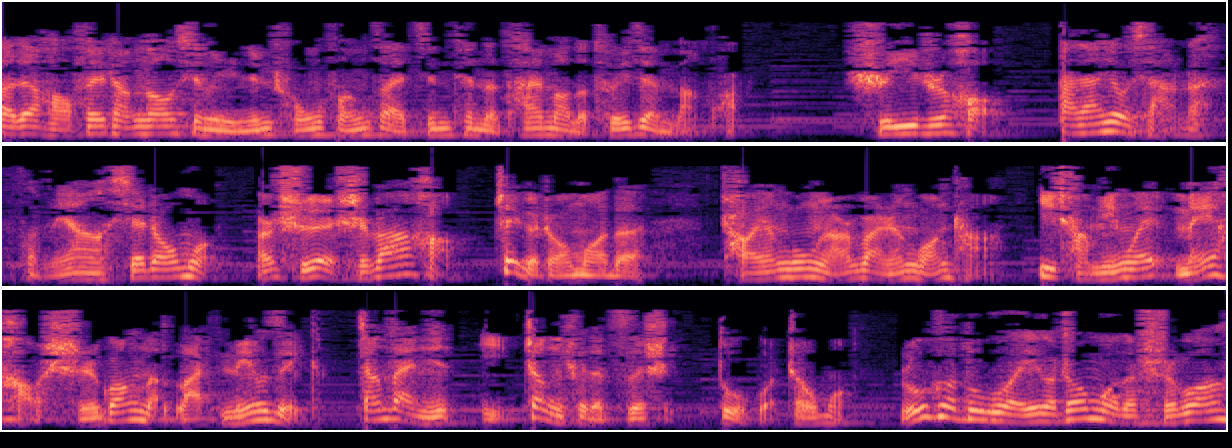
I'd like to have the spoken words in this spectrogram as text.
大家好，非常高兴与您重逢在今天的 Time 的推荐板块。十一之后，大家又想着怎么样歇周末，而十月十八号这个周末的朝阳公园万人广场，一场名为“美好时光”的 Live Music 将带您以正确的姿势度过周末。如何度过一个周末的时光？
